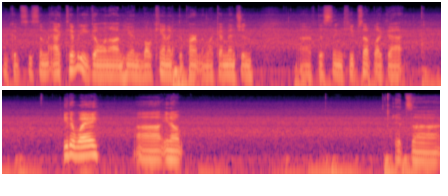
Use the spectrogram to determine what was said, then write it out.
we could see some activity going on here in the volcanic department, like I mentioned, uh, if this thing keeps up like that. Either way, uh, you know, it's uh,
